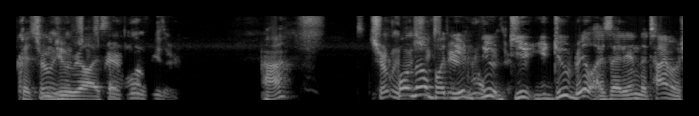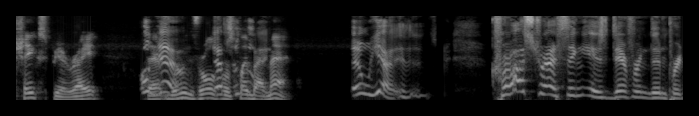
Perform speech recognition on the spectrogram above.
Because you do realize that, love either. huh? Certainly, Well, no, but you do, either. do you do realize that in the time of Shakespeare, right? Oh that yeah, women's roles were played by absolutely. men. Oh yeah, cross dressing is different than pre-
